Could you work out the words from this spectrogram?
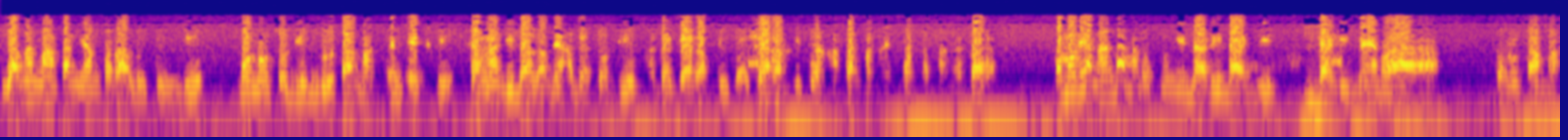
Jangan makan yang terlalu tinggi monosodium glutamat, NHG. Karena di dalamnya ada sodium, ada garam juga. Garam itu yang akan menaikkan tekanan darah. Kemudian Anda harus menghindari daging. Hmm. Daging merah, terutama.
